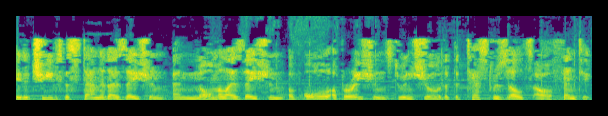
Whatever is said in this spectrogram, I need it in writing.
It achieves the standardization and normalization of all operations to ensure that the test results are authentic.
